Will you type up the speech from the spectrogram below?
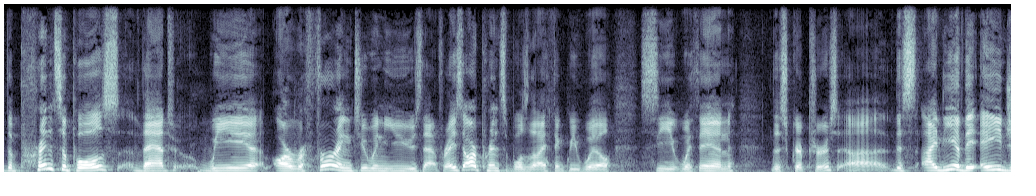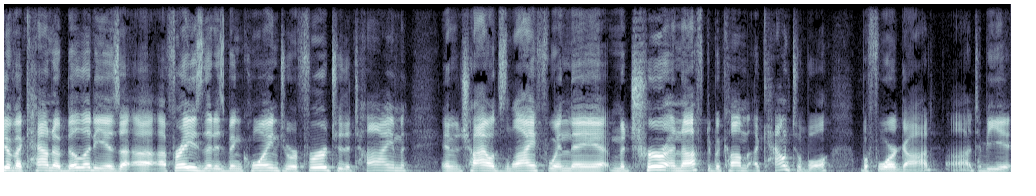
the principles that we are referring to when you use that phrase are principles that I think we will see within the scriptures. Uh, this idea of the age of accountability is a, a, phrase that has been coined to refer to the time in a child's life when they mature enough to become accountable before God, uh, to be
